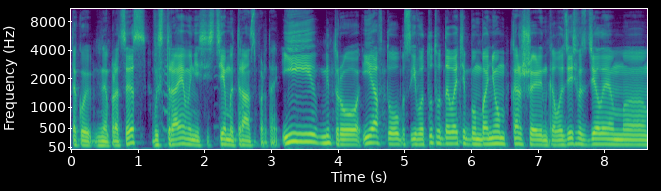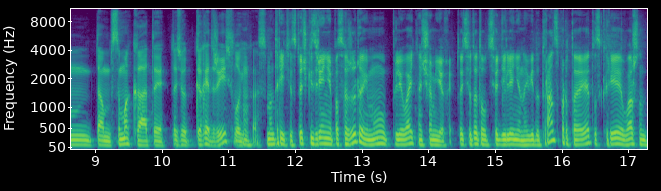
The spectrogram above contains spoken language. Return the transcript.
такой не знаю, процесс выстраивания системы транспорта. И метро, и автобус. И вот тут вот давайте бомбанем каршеринг, а вот здесь вот сделаем эм, там самокаты. То есть вот какая-то же есть логика? Смотрите, с точки зрения пассажира ему плевать, на чем ехать. То есть вот это вот все деление на виды транспорта, это скорее важно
